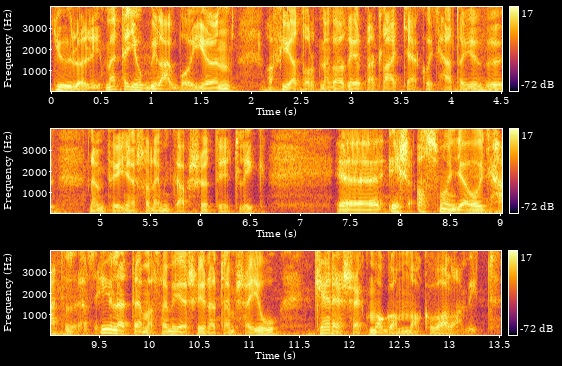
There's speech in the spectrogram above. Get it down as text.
Gyűlöli, mert egy jobb világból jön, a fiatalok meg azért, mert látják, hogy hát a jövő nem fényes, hanem inkább sötétlik, és azt mondja, hogy hát az, életem, a személyes életem se jó, keresek magamnak valamit.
